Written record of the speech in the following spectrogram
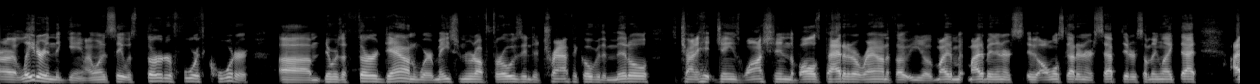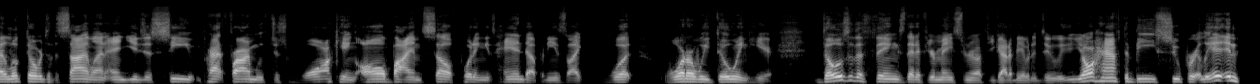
uh, later in the game, I want to say it was third or fourth quarter. Um, there was a third down where Mason Rudolph throws into traffic over the middle to try to hit James Washington. The ball's batted around. Thought, you know, might might have been inter- almost got intercepted or something like that. I looked over to the sideline and you just see Pat Freiermuth just walking all by himself, putting his hand up, and he's like, "What? What are we doing here?" Those are the things that if you're Mason Rudolph, you got to be able to do. You don't have to be super elite. And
